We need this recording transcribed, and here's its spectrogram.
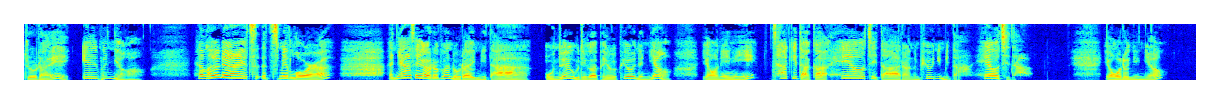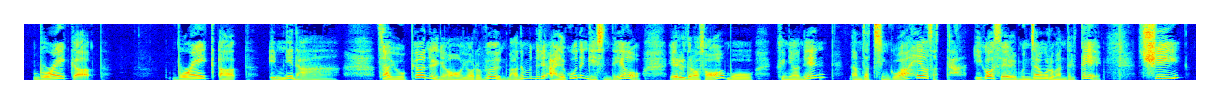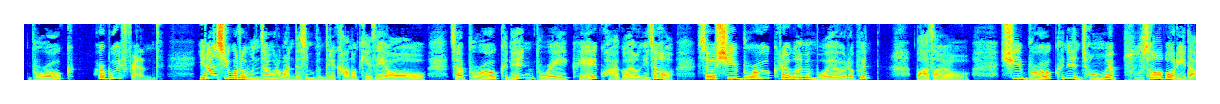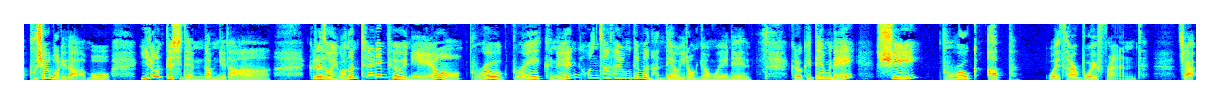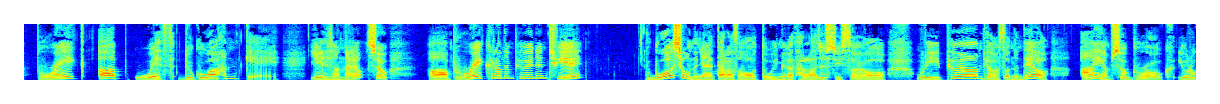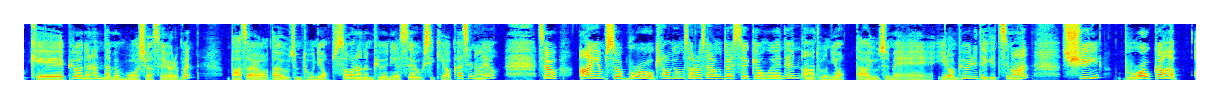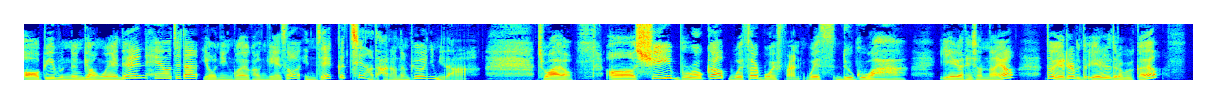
로라의 1분 영어. Hello guys, it's me Laura. 안녕하세요 여러분, 로라입니다. 오늘 우리가 배울 표현은요, 연인이 사귀다가 헤어지다 라는 표현입니다. 헤어지다. 영어로는요, break up, break up 입니다. 자, 요 표현을요, 여러분, 많은 분들이 알고는 계신데요. 예를 들어서, 뭐, 그녀는 남자친구와 헤어졌다. 이것을 문장으로 만들 때, she broke her boyfriend. 이런 식으로 문장으로 만드신 분들이 간혹 계세요. 자, broke는 break의 과거형이죠. So she broke라고 하면 뭐예요, 여러분? 맞아요. She broke는 정말 부숴버리다, 부셔버리다, 뭐, 이런 뜻이 된답니다. 그래서 이거는 틀린 표현이에요. broke, break는 혼자 사용되면 안 돼요. 이런 경우에는. 그렇기 때문에 she broke up with her boyfriend. 자, break up with 누구와 함께 이해되셨나요? So, uh, break라는 표현은 뒤에 무엇이 오느냐에 따라서 또 의미가 달라질 수 있어요. 우리 이 표현 배웠었는데요. I am so broke. 이렇게 표현을 한다면 무엇이었어요, 여러분? 맞아요. 나 요즘 돈이 없어. 라는 표현이었어요. 혹시 기억하시나요? So, I am so broke. 형용사로 사용됐을 경우에는, 아, 돈이 없다. 요즘에. 이런 표현이 되겠지만, she broke up. up이 붙는 경우에는 헤어지다. 연인과의 관계에서 이제 끝이 나다. 라는 표현입니다. 좋아요. 어, she broke up with her boyfriend. with 누구와. 이해가 되셨나요? 또 예를, 예를 들어볼까요?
